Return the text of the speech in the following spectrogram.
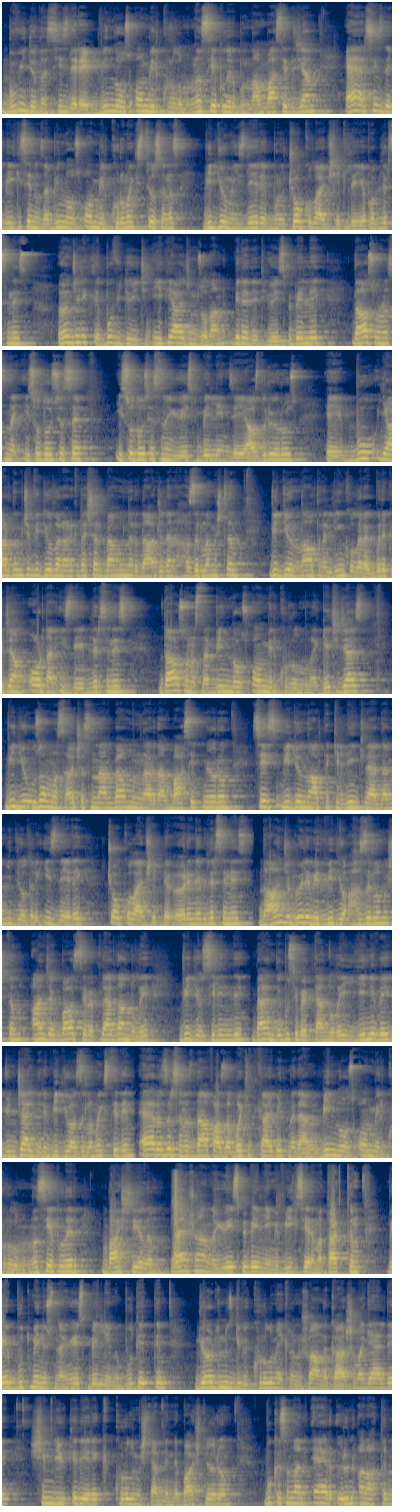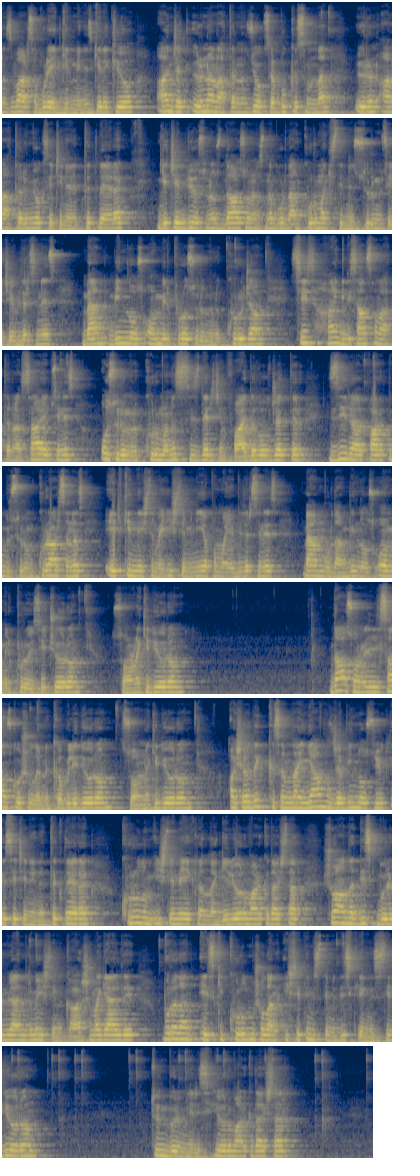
Bu videoda sizlere Windows 11 kurulumu nasıl yapılır bundan bahsedeceğim. Eğer siz de bilgisayarınıza Windows 11 kurmak istiyorsanız videomu izleyerek bunu çok kolay bir şekilde yapabilirsiniz. Öncelikle bu video için ihtiyacımız olan bir adet USB bellek, daha sonrasında ISO dosyası, ISO dosyasını USB belleğimize yazdırıyoruz. E, bu yardımcı videolar arkadaşlar ben bunları daha önceden hazırlamıştım. Videonun altına link olarak bırakacağım. Oradan izleyebilirsiniz. Daha sonrasında Windows 11 kurulumuna geçeceğiz. Video uzanması açısından ben bunlardan bahsetmiyorum. Siz videonun altındaki linklerden videoları izleyerek çok kolay bir şekilde öğrenebilirsiniz. Daha önce böyle bir video hazırlamıştım ancak bazı sebeplerden dolayı video silindi. Ben de bu sebepten dolayı yeni ve güncel bir video hazırlamak istedim. Eğer hazırsanız daha fazla vakit kaybetmeden Windows 11 kurulumu nasıl yapılır başlayalım. Ben şu anda USB belleğimi bilgisayarıma taktım ve boot menüsünden USB belleğimi boot ettim. Gördüğünüz gibi kurulum ekranı şu anda karşıma geldi. Şimdi yükle diyerek kurulum işlemlerine başlıyorum. Bu kısımdan eğer ürün anahtarınız varsa buraya girmeniz gerekiyor. Ancak ürün anahtarınız yoksa bu kısımdan ürün anahtarım yok seçeneğine tıklayarak geçebiliyorsunuz. Daha sonrasında buradan kurmak istediğiniz sürümü seçebilirsiniz. Ben Windows 11 Pro sürümünü kuracağım. Siz hangi lisans anahtarına sahipseniz o sürümünü kurmanız sizler için faydalı olacaktır. Zira farklı bir sürüm kurarsanız etkinleştirme işlemini yapamayabilirsiniz. Ben buradan Windows 11 Pro'yu seçiyorum. Sonraki diyorum. Daha sonra lisans koşullarını kabul ediyorum. Sonraki diyorum. Aşağıdaki kısımdan yalnızca Windows yükle seçeneğine tıklayarak kurulum işlemi ekranına geliyorum arkadaşlar. Şu anda disk bölümlendirme işlemi karşıma geldi. Buradan eski kurulmuş olan işletim sistemi disklerini siliyorum. Tüm bölümleri siliyorum arkadaşlar.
